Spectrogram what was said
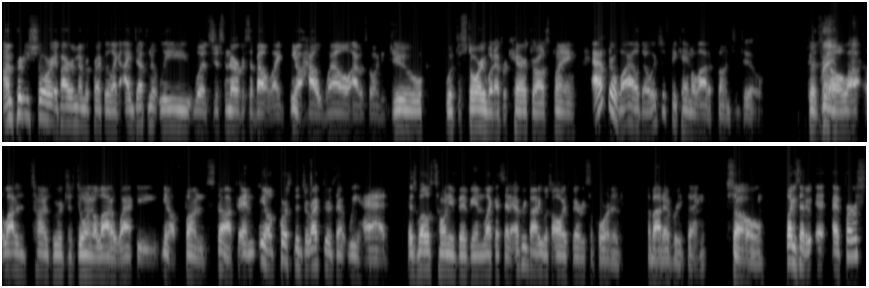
I'm pretty sure if I remember correctly, like I definitely was just nervous about, like, you know, how well I was going to do with the story, whatever character I was playing. After a while, though, it just became a lot of fun to do. Because you right. know a lot a lot of the times we were just doing a lot of wacky you know fun stuff. And you know of course the directors that we had as well as tony and vivian like i said everybody was always very supportive about everything. So like i said at, at first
